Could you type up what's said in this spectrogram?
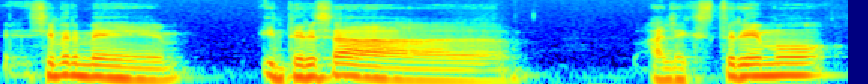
eh, siempre me interesa al extremo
